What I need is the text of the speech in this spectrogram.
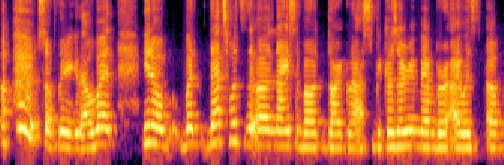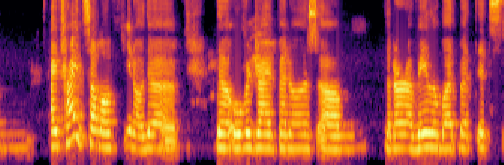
something like that. But you know but that's what's uh, nice about Darkglass because i remember i was um i tried some of you know the the overdrive pedals um that are available but it's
